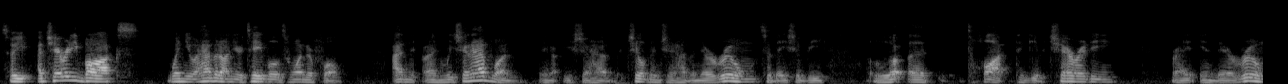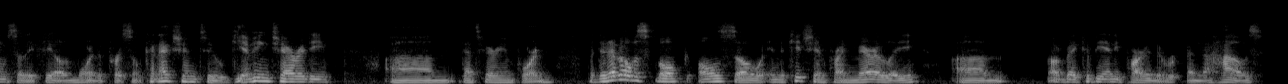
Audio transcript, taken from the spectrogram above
so a charity box, when you have it on your table, it's wonderful, and and we should have one. You know, you should have children should have in their room, so they should be uh, taught to give charity, right, in their room, so they feel more the personal connection to giving charity. Um, that's very important. But the Rebbe always spoke also in the kitchen primarily, um, or it could be any part of the in the house,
